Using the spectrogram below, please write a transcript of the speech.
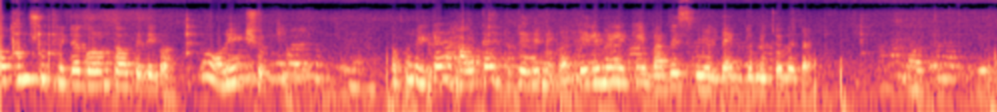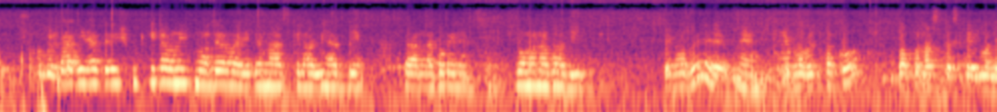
প্রথম শুটকিটা গরম তাওয়াতে দিবা। তো অনেক শুটকি তখন এটা হালকা একটু টেলে নিবা। টেলে নিলে কি বাজে স্মেলটা একদমই চলে যায়। ভাবির হাতের এই শুটকিটা অনেক মজা হয় জন্য আজকে ভাবির হাত দিয়ে রান্না করে নিচ্ছি। রোমানা ভাবি। এভাবে হ্যাঁ। এভাবে থাকো তখন আস্তে আস্তে মানে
